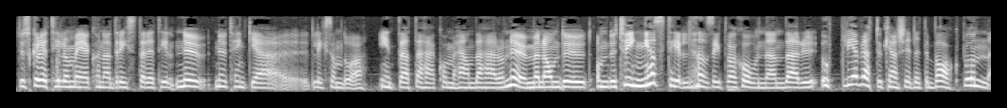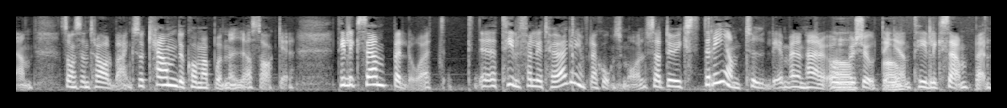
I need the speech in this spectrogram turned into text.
Du skulle till och med kunna drista det till, nu, nu tänker jag liksom då inte att det här kommer hända här och nu, men om du, om du tvingas till den situationen där du upplever att du kanske är lite bakbunden som centralbank så kan du komma på nya saker. Till exempel då ett, ett tillfälligt högre inflationsmål så att du är extremt tydlig med den här ja, overshootingen ja. till exempel.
